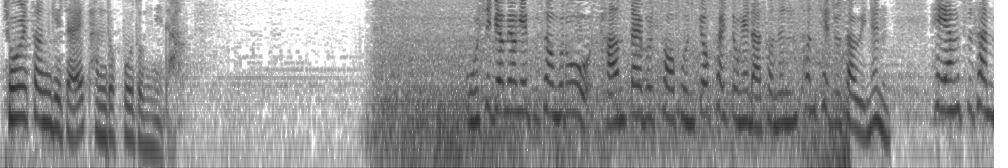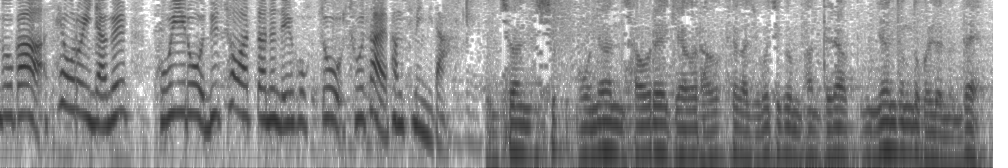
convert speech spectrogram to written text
조일선 기자의 단독 보도입니다. 50여 명의 구성으로 다음 달부터 본격 활동에 나서는 선체조사위는 해양수산부가 세월호 인양을 고의로 늦춰왔다는 의혹도 조사할 방침입니다. 2015년 4월에 계약을 하고 해가지고 지금 한 대략 2년 정도 걸렸는데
